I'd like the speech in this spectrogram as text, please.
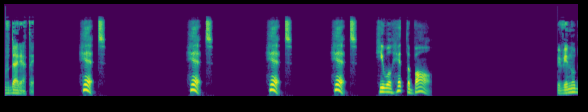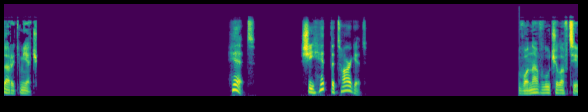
Вдаряти. Hit. Hit. Hit. Hit. He will hit the ball. Він ударить м'яч. Hit. She hit the target. Вона влучила в ціль.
